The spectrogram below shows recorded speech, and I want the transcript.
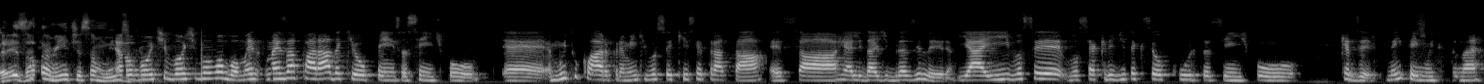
É exatamente essa música. É o bom, bom, bom, bom, bom. Mas, mas a parada que eu penso, assim, tipo, é, é, muito claro para mim que você quis retratar essa realidade brasileira. E aí você você acredita que seu curta assim, tipo, Quer dizer, nem tem muito, né?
